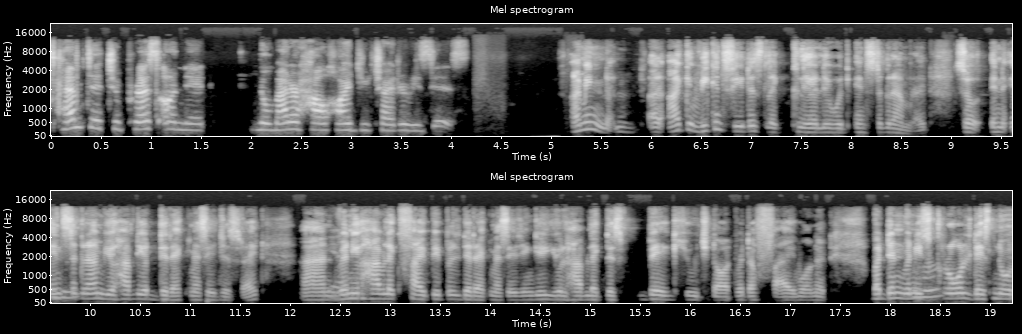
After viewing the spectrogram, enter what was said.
tempted to press on it no matter how hard you try to resist I mean, I, can we can see this like clearly with Instagram, right? So in mm-hmm. Instagram, you have your direct messages, right? And Yeah. when you have like five people direct messaging you, you'll have like this big, huge dot with a five on it. But then when you mm-hmm. scroll, there's no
